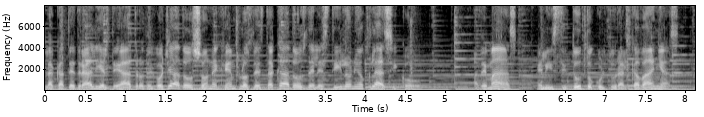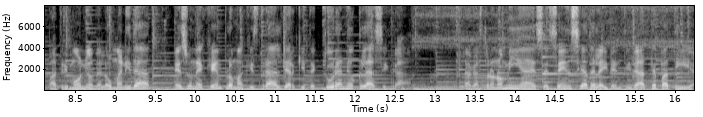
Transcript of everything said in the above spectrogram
la catedral y el teatro de Gollado son ejemplos destacados del estilo neoclásico. Además, el Instituto Cultural Cabañas, Patrimonio de la Humanidad, es un ejemplo magistral de arquitectura neoclásica. La gastronomía es esencia de la identidad tepatía.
